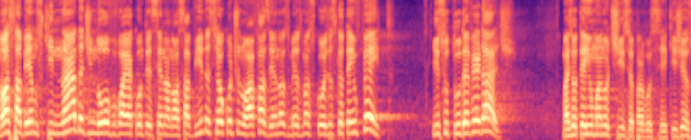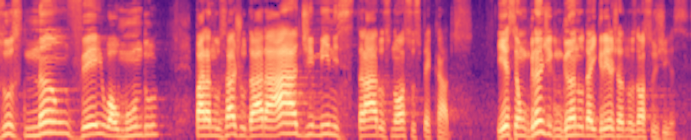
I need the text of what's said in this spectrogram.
Nós sabemos que nada de novo vai acontecer na nossa vida se eu continuar fazendo as mesmas coisas que eu tenho feito. Isso tudo é verdade. Mas eu tenho uma notícia para você: que Jesus não veio ao mundo para nos ajudar a administrar os nossos pecados. E esse é um grande engano da igreja nos nossos dias.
